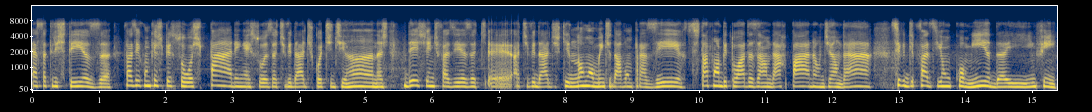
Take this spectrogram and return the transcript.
essa tristeza, fazer com que as pessoas parem as suas atividades cotidianas, deixem de fazer as é, atividades que normalmente davam prazer, se estavam habituadas a andar, param de andar, se faziam comida e, enfim,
